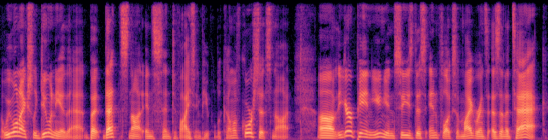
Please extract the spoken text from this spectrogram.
We won't actually do any of that, but that's not incentivizing people to come. Of course, it's not. Uh, the European Union sees this influx of migrants as an attack.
